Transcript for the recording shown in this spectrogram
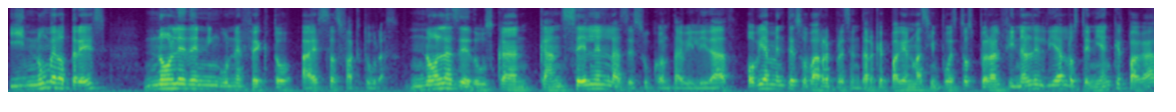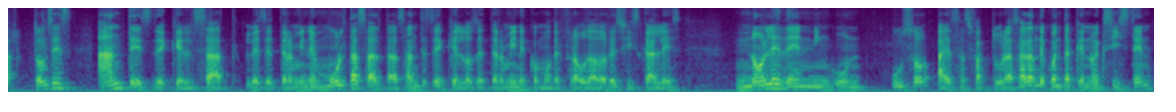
Y número tres, no le den ningún efecto a estas facturas. No las deduzcan, cancelenlas de su contabilidad. Obviamente eso va a representar que paguen más impuestos, pero al final del día los tenían que pagar. Entonces, antes de que el SAT les determine multas altas, antes de que los determine como defraudadores fiscales, no le den ningún uso a esas facturas. Hagan de cuenta que no existen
